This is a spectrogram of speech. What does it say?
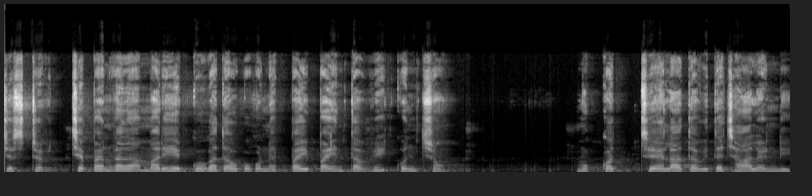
జస్ట్ చెప్పాను కదా మరీ ఎక్కువగా తవ్వకుండా పై పైన తవ్వి కొంచెం మొక్క వచ్చేలా తవ్వితే చాలండి.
